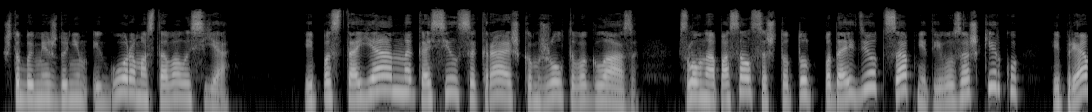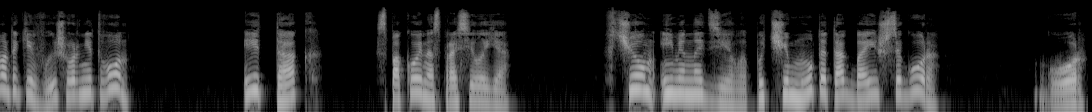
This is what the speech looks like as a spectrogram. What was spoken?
чтобы между ним и гором оставалась я. и постоянно косился краешком желтого глаза, словно опасался, что тот подойдет, цапнет его за шкирку и прямо-таки вышвырнет вон. «Итак», — спокойно спросила я, — «в чем именно дело? Почему ты так боишься гора?» «Гор,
